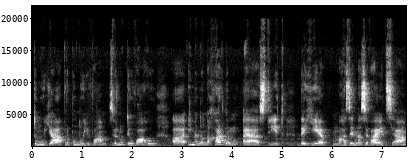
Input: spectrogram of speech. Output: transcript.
Тому я пропоную вам звернути увагу іменно на Харлем Стріт, де є магазин, називається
